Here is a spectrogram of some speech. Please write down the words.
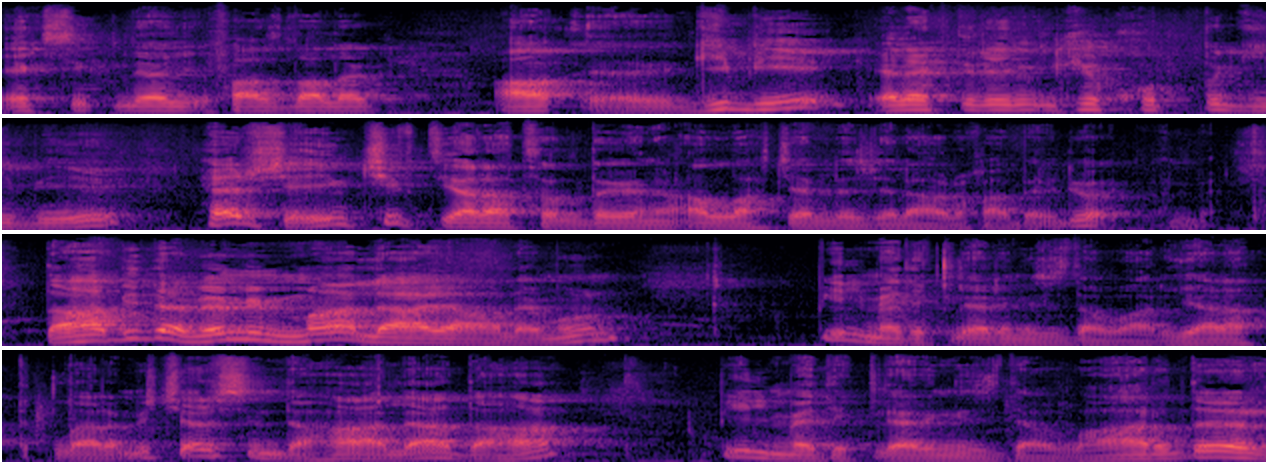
eksikle fazlalık gibi, elektriğin iki kutbu gibi her şeyin çift yaratıldığını Allah Celle Celaluhu haber ediyor. Daha bir de ve mimma la ya'lemun bilmediklerimiz de var. Yarattıklarım içerisinde hala daha bilmedikleriniz de vardır.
